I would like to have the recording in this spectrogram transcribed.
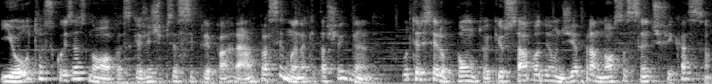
e outras coisas novas que a gente precisa se preparar para a semana que está chegando. O terceiro ponto é que o sábado é um dia para nossa santificação.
